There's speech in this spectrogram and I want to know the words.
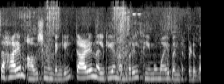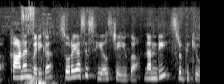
സഹായം ആവശ്യമുണ്ടെങ്കിൽ താഴെ നൽകിയ നമ്പറിൽ ടീമുമായി ബന്ധപ്പെടുക. കാണാൻ വരിക. സൊറിയാസിസ് ഹെൽസ് ചെയ്യുക. നന്ദി. ശ്രദ്ധിക്കൂ.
